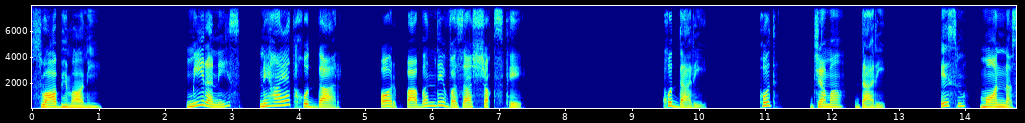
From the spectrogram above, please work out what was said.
स्वाभिमानी। मीर अनीस नहायत खुददार और पाबंद वज़ा शख्स थे। खुददारी खुद जमा दारी इस्म मोन्नस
